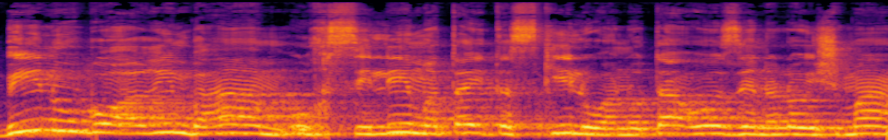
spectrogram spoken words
בינו בוערים בעם וכסילים מתי תשכילו הנוטה אוזן הלא ישמע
